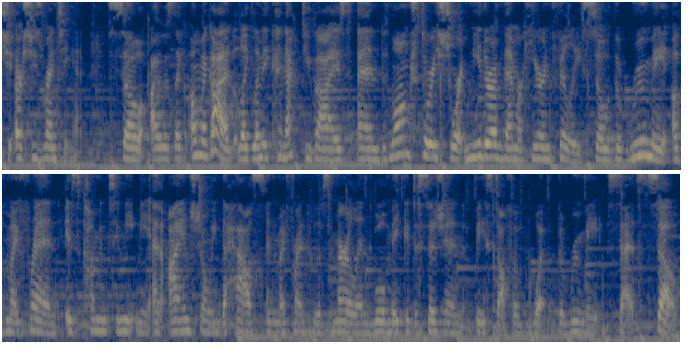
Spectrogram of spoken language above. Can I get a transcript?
She, or she's renting it. So I was like, oh my God, like let me connect you guys. And long story short, neither of them are here in Philly. So the roommate of my friend is coming to meet me and I am showing the house and my friend who lives in Maryland will make a decision based off of what the roommate says. So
